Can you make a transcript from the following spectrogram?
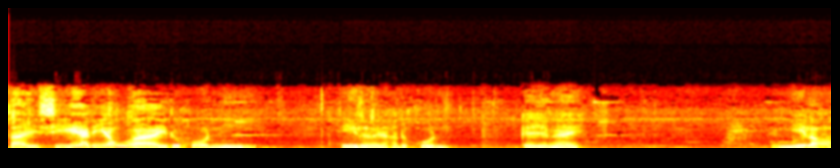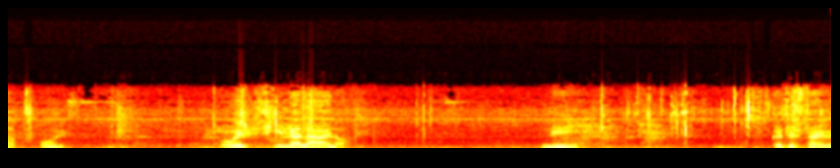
ใส่ชีสอันนี้ลงไปทุกคนนี่นี่เลยนะคะ ทุกคนแกะยังไง อย่างนี้เหรอ โอ้ย โอ้ยชีสละลายเหรอ นี่ ก็จะใส่ไป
